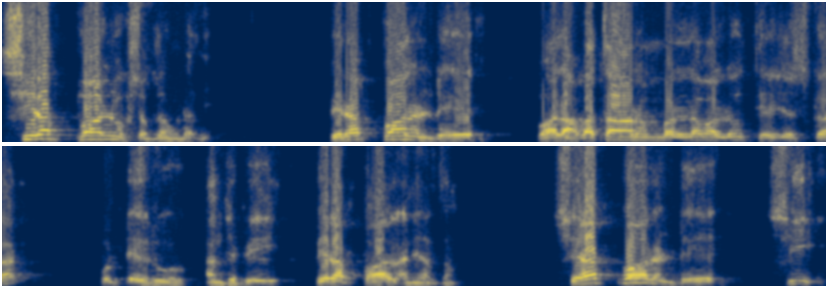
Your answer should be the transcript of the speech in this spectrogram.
సిరప్పాల్ని ఒక శబ్దం ఉండదు. పిరప్పాల్ అంటే వాళ్ళ అవతారం వల్ల వాళ్ళు తేజస్గా పుట్టారు అని చెప్పి పిరప్పాల్ అని అర్థం. సిరప్పాల్ అంటే సి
